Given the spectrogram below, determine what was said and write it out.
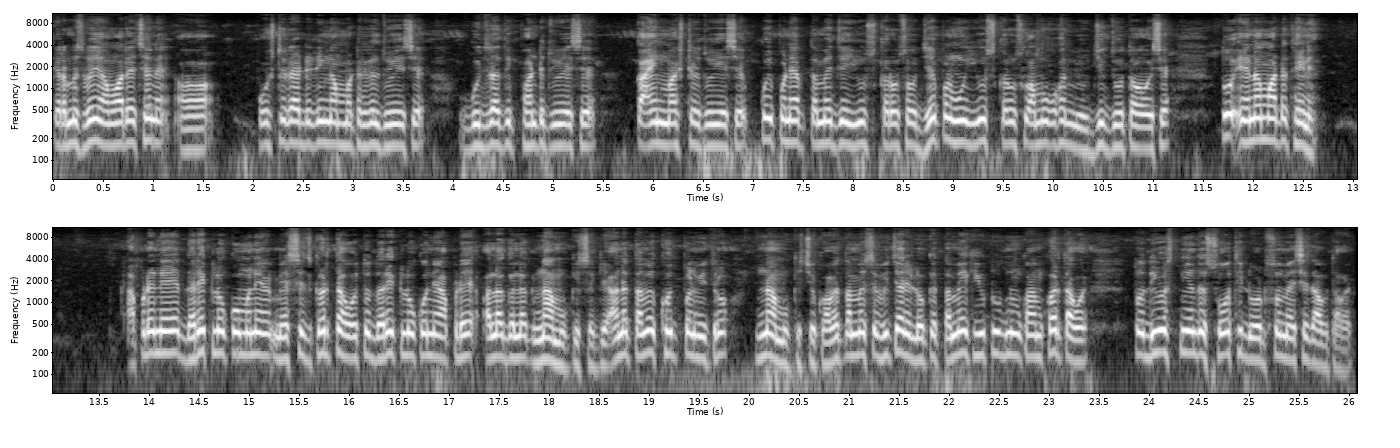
કે રમેશભાઈ અમારે છે ને પોસ્ટર એડિટિંગના મટીરિયલ જોઈએ છે, ગુજરાતી ફંટ જોઈએ છે કાઇન માસ્ટર જોઈએ છે, કોઈ પણ એપ તમે જે યુઝ કરો છો, જે પણ હું યુઝ કરું છું, અમુક વખત મ્યુઝિક જોતા હોય છે, તો એના માટે થઈને આપણને દરેક લોકો મને મેસેજ કરતા હોય તો દરેક લોકોને આપણે અલગ અલગ ના મૂકી શકીએ. અને તમે ખુદ પણ મિત્રો ના મૂકી શકો. હવે તમે વિચારી લો કે તમે એક યુટ્યુબનું કામ કરતા હોય તો દિવસની અંદર સોથી દોઢસો મેસેજ આવતા હોય.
